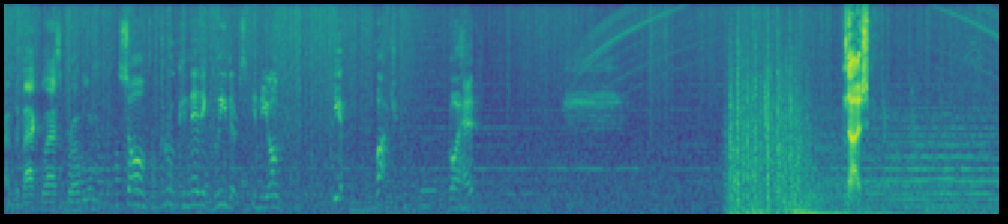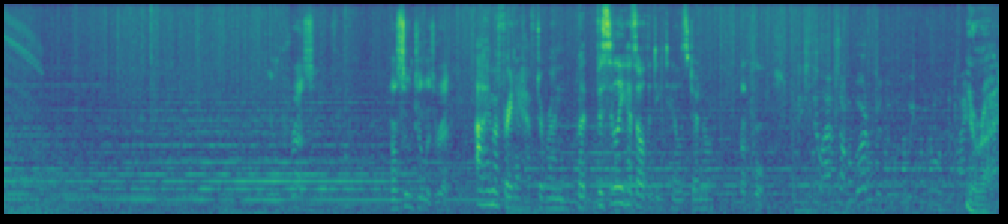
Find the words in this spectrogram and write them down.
And the backblast problem? solved through kinetic bleeders in the auger. Here, watch. Go ahead. Nice. Impressive. How soon till it's ready? I'm afraid I have to run, but Vasily has all the details, General. Of course. We still have some work to do to improve the Typhoon. You're right.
